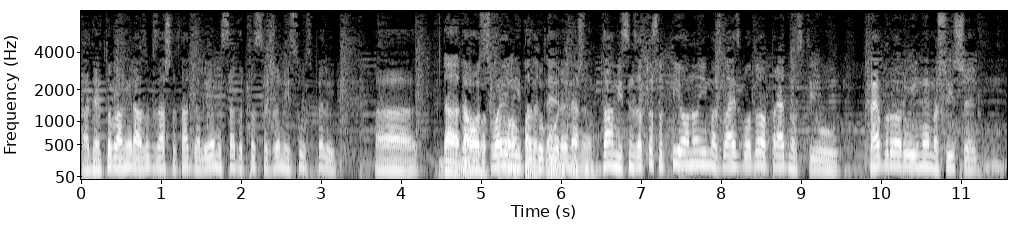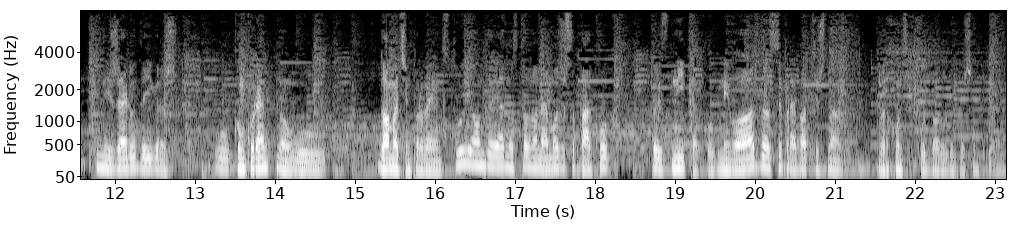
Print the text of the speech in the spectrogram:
a da je to glavni razlog zašto tada Lyon i sada PSG nisu uspeli a, Da, da, da posle osvoje ni da dogure nešto. da. Da. mislim, zato što ti ono imaš 20 bodova prednosti u februaru i nemaš više ni želju da igraš u konkurentno u domaćem prvenstvu i onda jednostavno ne možeš sa takvog, to jest nikakvog nivoa da se prebaciš na vrhunski futbol u Lige šampiona.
